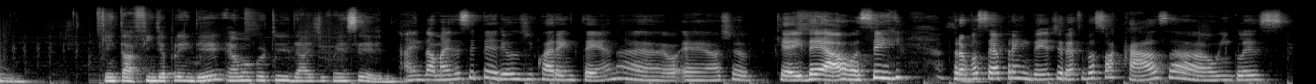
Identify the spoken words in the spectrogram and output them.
quem está afim de aprender é uma oportunidade de conhecer ele. Ainda mais nesse período de quarentena, é, acho que é ideal, assim, para você aprender direto da sua casa o inglês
